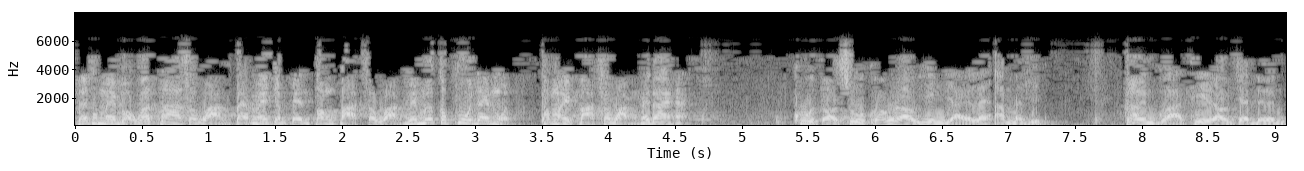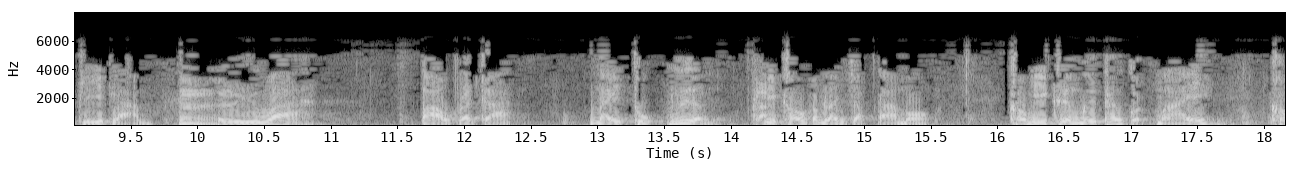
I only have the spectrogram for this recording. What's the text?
แล้วทำไมบอกว่าตาสว่างแต่ไม่จำเป็นต้องปากสว่างในเมื่อก็พูดได้หมดทำไมปากสว่างไม่ได้ฮะ คู่ต่อสู้ของเรายิ่งใหญ่และอำมหิตครับเกินกว่าที่เราจะเดินผลีผลามอืมหรือว่าเป่าประกาศในทุกเรื่องครับที่เขากำลังจับตามองเขามีเครื่องมือทั้งกฎหมาย เขา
